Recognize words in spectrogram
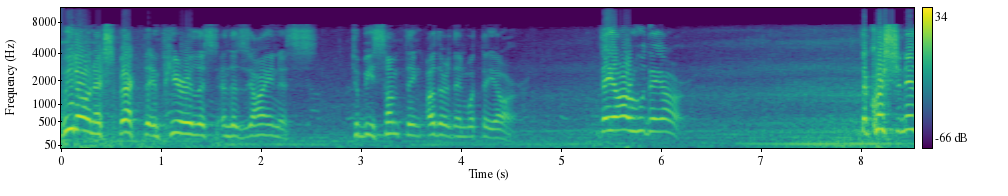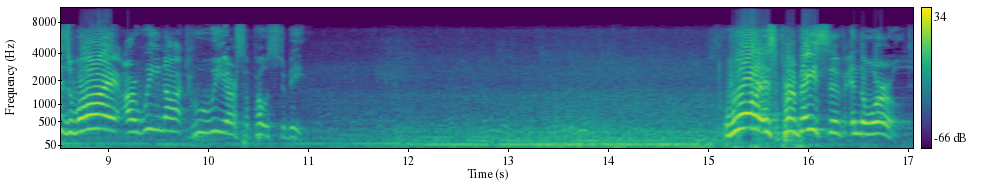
We don't expect the imperialists and the Zionists to be something other than what they are. They are who they are. The question is, why are we not who we are supposed to be? War is pervasive in the world.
